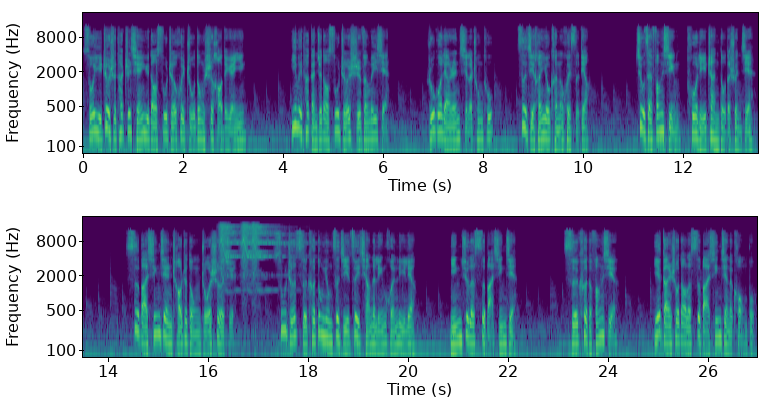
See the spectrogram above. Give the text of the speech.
所以这是他之前遇到苏哲会主动示好的原因。因为他感觉到苏哲十分危险，如果两人起了冲突，自己很有可能会死掉。就在方醒脱离战斗的瞬间，四把星剑朝着董卓射去。苏哲此刻动用自己最强的灵魂力量，凝聚了四把星剑。此刻的方醒也感受到了四把星剑的恐怖。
